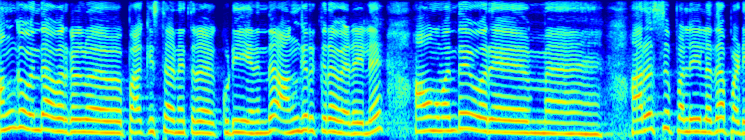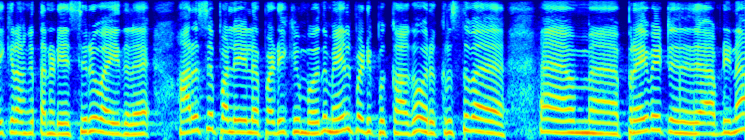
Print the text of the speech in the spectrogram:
அங்கே வந்து அவர்கள் பாகிஸ்தானத்தில் குடியிருந்து அங்கே இருக்கிற வேலையில் அவங்க வந்து ஒரு அரசு பள்ளியில் தான் படிக்கிறாங்க தன்னுடைய சிறு வயதில். அரசு பள்ளியில் படிக்கும்போது மேல் படிப்புக்காக ஒரு கிறிஸ்துவ ப்ரைவேட்டு அப்படின்னா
